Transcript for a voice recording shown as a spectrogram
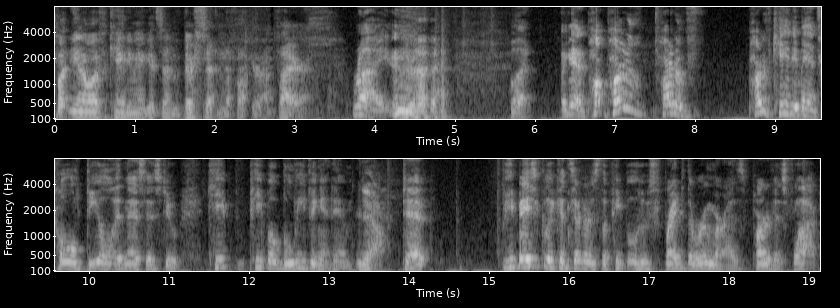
But you know if candyman gets in they're setting the fucker on fire Right. but again, part, part of part of part of Candyman's whole deal in this is to keep people believing in him. yeah To he basically considers the people who spread the rumor as part of his flock,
